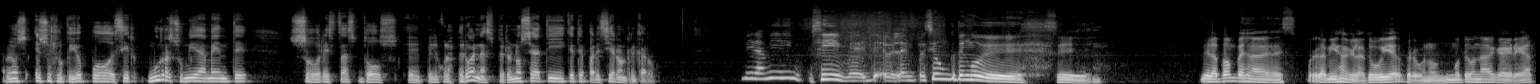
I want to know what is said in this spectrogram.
Al menos eso es lo que yo puedo decir muy resumidamente sobre estas dos eh, películas peruanas, pero no sé a ti qué te parecieron, Ricardo. Mira, a mí, sí, la impresión que tengo de, de, La Pampa es la, misma que la tuya, pero bueno, no tengo nada que agregar.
